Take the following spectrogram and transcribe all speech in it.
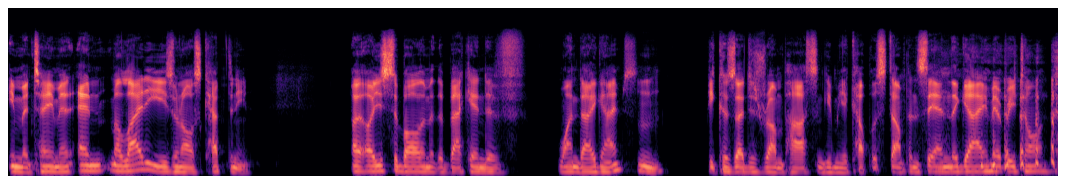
in my team. And, and my later years when I was captaining, I, I used to bowl him at the back end of one day games Mm. because they just run past and give me a couple of stump and end the game every time.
